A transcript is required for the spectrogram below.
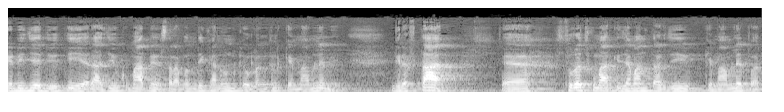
एडीजे द्वितीय राजीव कुमार ने शराबबंदी कानून के उल्लंघन के मामले में गिरफ़्तार सूरज कुमार की जमानत अर्जी के मामले पर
